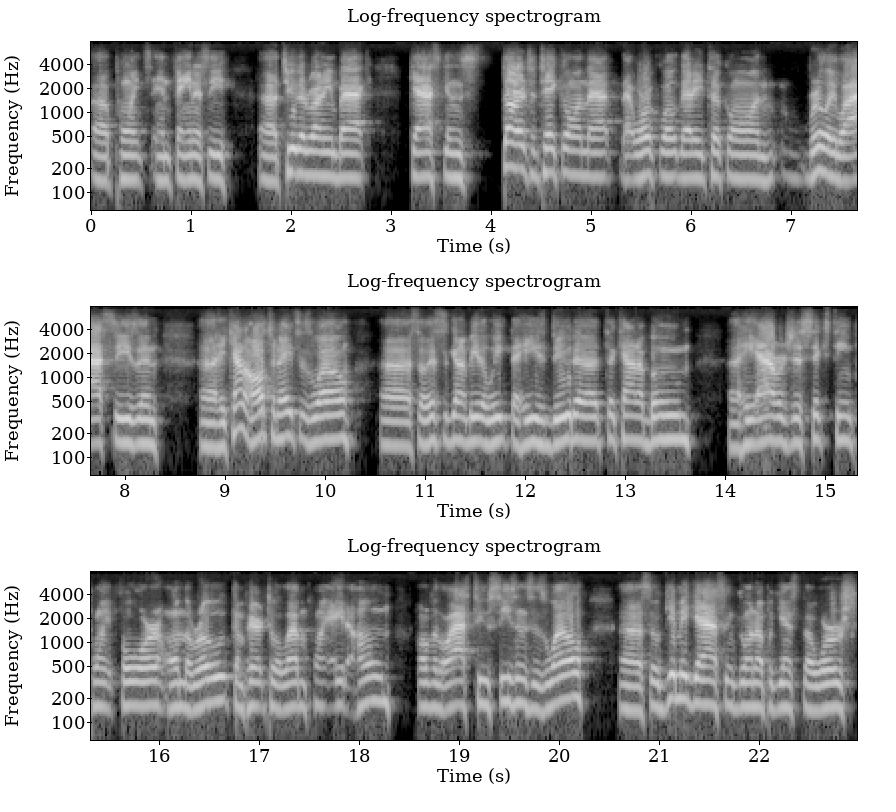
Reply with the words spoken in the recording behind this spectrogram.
uh, points in fantasy uh, to the running back. Gaskins started to take on that that workload that he took on really last season. Uh, he kind of alternates as well. Uh, so this is going to be the week that he's due to to kind of boom. Uh, he averages 16.4 on the road compared to 11.8 at home over the last two seasons as well. Uh, so give me Gaskin going up against the worst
